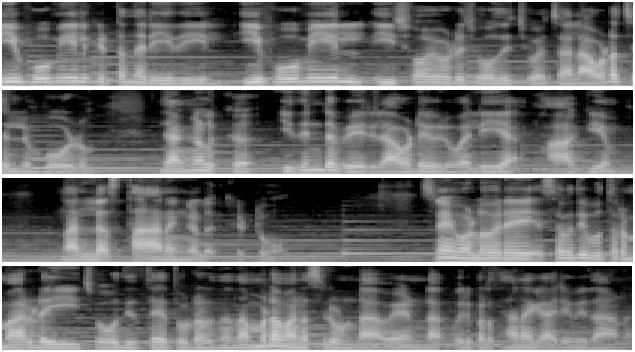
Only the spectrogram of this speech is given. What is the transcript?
ഈ ഭൂമിയിൽ കിട്ടുന്ന രീതിയിൽ ഈ ഭൂമിയിൽ ഈശോയോട് ചോദിച്ചു വെച്ചാൽ അവിടെ ചെല്ലുമ്പോഴും ഞങ്ങൾക്ക് ഇതിന്റെ പേരിൽ അവിടെ ഒരു വലിയ ഭാഗ്യം നല്ല സ്ഥാനങ്ങൾ കിട്ടുമോ സ്നേഹമുള്ളവരെ സബദിപുത്രന്മാരുടെ ഈ ചോദ്യത്തെ തുടർന്ന് നമ്മുടെ മനസ്സിലുണ്ടാവേണ്ട ഒരു പ്രധാന കാര്യം ഇതാണ്.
